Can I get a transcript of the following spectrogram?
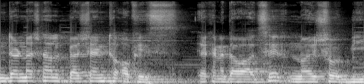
ইন্টারন্যাশনাল পেশেন্ট অফিস এখানে দেওয়া আছে নয়শো বি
